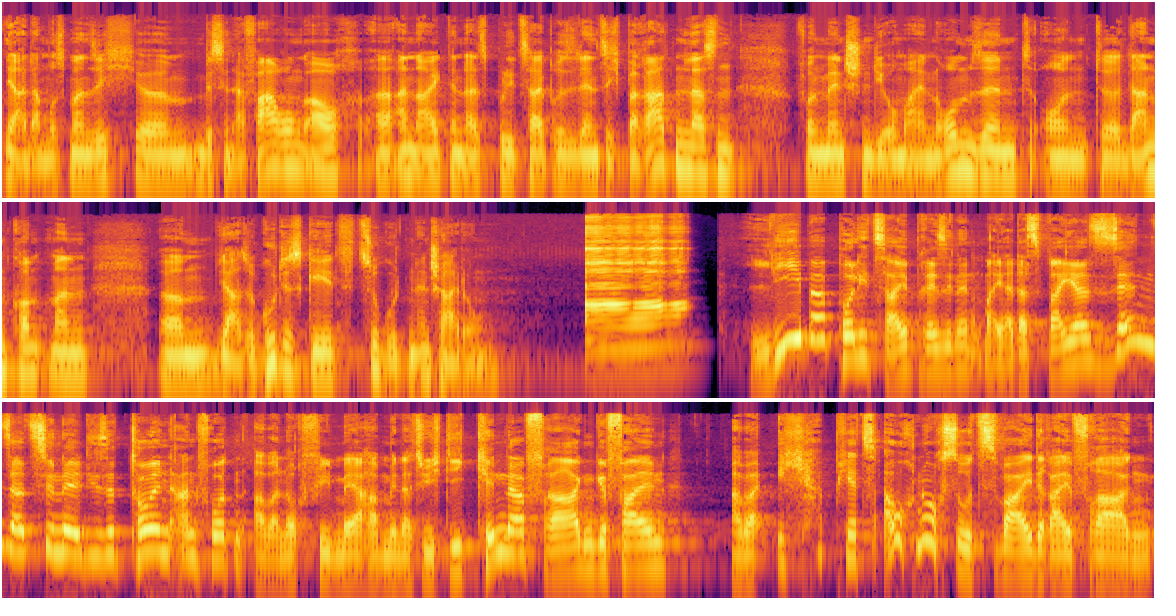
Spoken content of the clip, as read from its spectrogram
ja, da muss man sich ähm, ein bisschen Erfahrung auch äh, aneignen als Polizeipräsident, sich beraten lassen von Menschen, die um einen rum sind und äh, dann kommt man ähm, ja so gut es geht zu guten Entscheidungen. Lieber Polizeipräsident Meyer, das war ja sensationell, diese tollen Antworten, aber noch viel mehr haben mir natürlich die Kinderfragen gefallen. Aber ich habe jetzt auch noch so zwei, drei Fragen.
